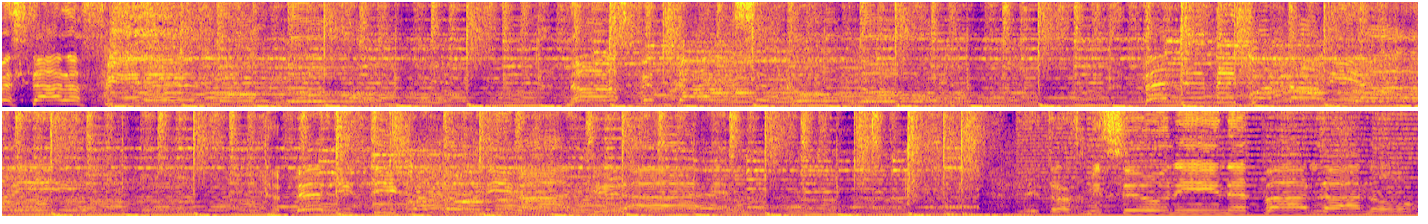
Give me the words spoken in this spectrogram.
questa è la fine del mondo. Non aspettare un secondo. Per dirmi quanto mi ami. Per dirti quanto mi mancherai. Le trasmissioni ne parlano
